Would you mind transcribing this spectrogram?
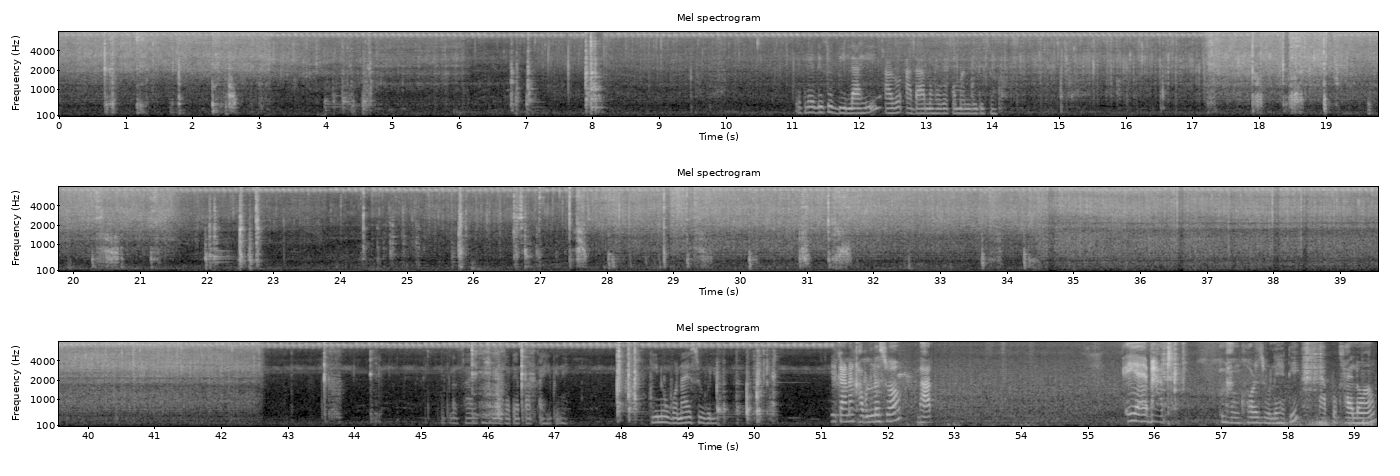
এইফালে দিছোঁ বিলাহী আৰু আদা নহৰু অকণমান দি দিছোঁ। চাইছে মাজতে পাক আহি পিনি। কিনো বনাইছোঁ বুলি। সেইকাৰণে খাবলৈ লৈছোঁ আৰু ভাত। এয়াই ভাত। মাংসৰ জোলে সৈতে ভাতটো খাই লওঁ আৰু।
